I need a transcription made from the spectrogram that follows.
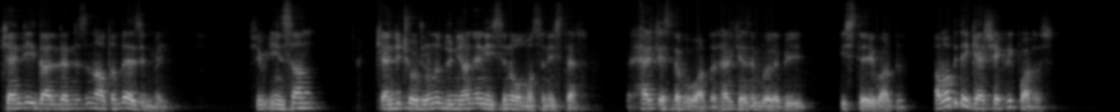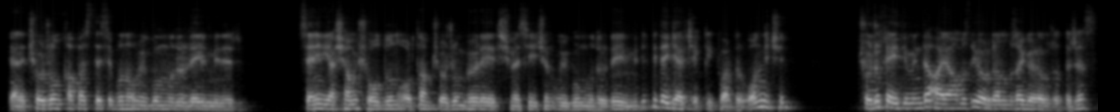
kendi ideallerinizin altında ezilmeyin. Şimdi insan kendi çocuğunun dünyanın en iyisini olmasını ister. Herkeste bu vardır. Herkesin böyle bir isteği vardır. Ama bir de gerçeklik vardır. Yani çocuğun kapasitesi buna uygun mudur değil midir? Senin yaşamış olduğun ortam çocuğun böyle yetişmesi için uygun mudur değil midir? Bir de gerçeklik vardır. Onun için çocuk eğitiminde ayağımızı yorganımıza göre uzatacağız.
